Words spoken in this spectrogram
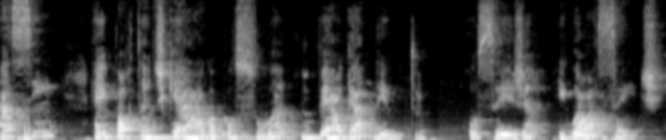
Assim, é importante que a água possua um pH neutro, ou seja, igual a 7.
